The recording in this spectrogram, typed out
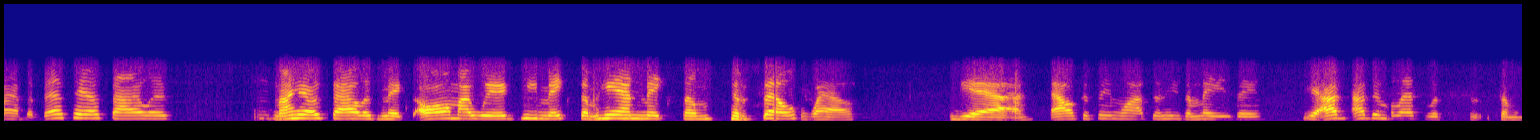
I have the best hairstylist. Mm-hmm. My hairstylist makes all my wigs. He makes them, hand makes them himself. wow. Yeah, Al Kasim Watson, he's amazing. Yeah, I've I've been blessed with some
